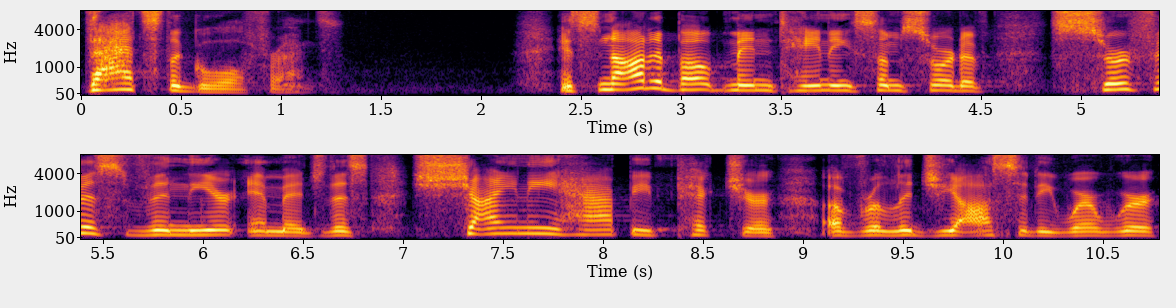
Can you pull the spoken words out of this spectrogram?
That's the goal, friends. It's not about maintaining some sort of surface veneer image, this shiny, happy picture of religiosity where we're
